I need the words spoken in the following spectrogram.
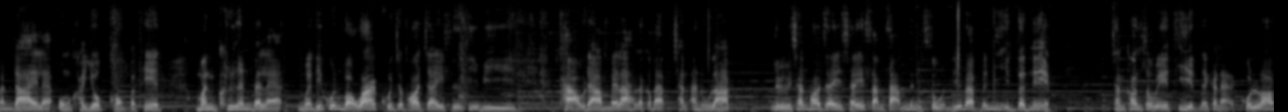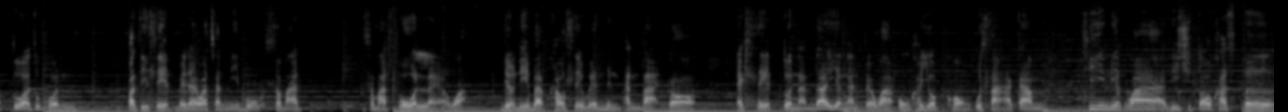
มันได้และองคยบของประเทศมันเคลื่อนไปแล้ว เหมือนที่คุณบอกว่าคุณจะพอใจซื้อทีวีขาวดำไหมล่ะ แล้วก็แบบฉันอนุรักษ์ หรือฉันพอใจใช้ 3310 ที่แบบไม่มีอินเทอร์เน็ตฉันคอนเซเวทีฟในขณะคนรอบตัวทุกคนปฏิเสธไม่ได้ว่าฉันมีโมสมาร์ทสมาร์ทโฟนแล้วอะเดี๋ยวนี้แบบเข้าเซเว่นหนึ่งพันบาทก็ access ตัวนั้นได้อย่างนั้นแปลว่าองคยบของอุตสาหกรรม ที่เรียกว่าดิจิ t a ลคัสเตอร์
